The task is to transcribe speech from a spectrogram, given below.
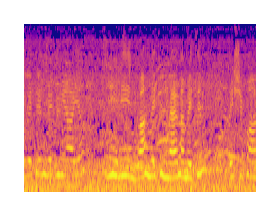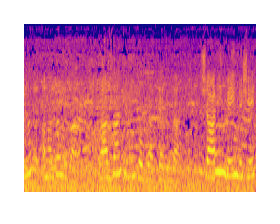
üretelim ve dünyaya iyiliğin, rahmetin, merhametin ve şifanın Anadolu'da, Gaziantep'in topraklarından, Şahin Bey'in ve Şehit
